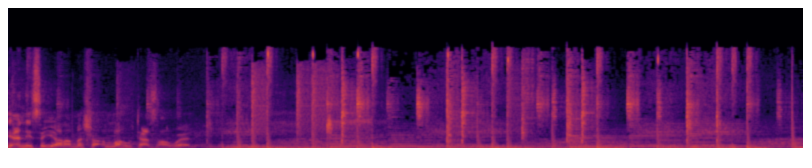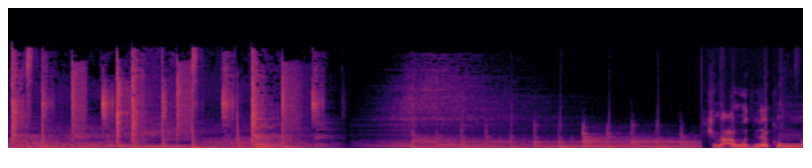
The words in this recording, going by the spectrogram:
يعني سيارة ما شاء الله تاع زوالي عودناكم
